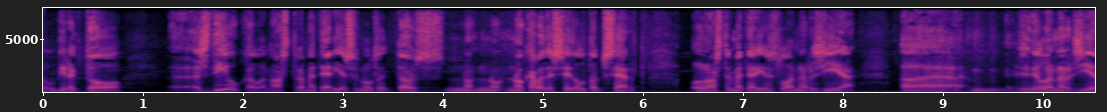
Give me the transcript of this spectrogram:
El director eh, es diu que la nostra matèria són els actors. No, no, no acaba de ser del tot cert. La nostra matèria és l'energia. Uh, és a dir, l'energia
